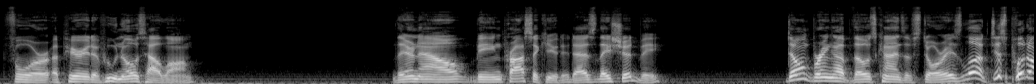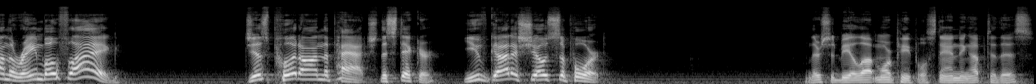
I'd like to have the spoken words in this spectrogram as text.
for a period of who knows how long. They're now being prosecuted, as they should be. Don't bring up those kinds of stories. Look, just put on the rainbow flag. Just put on the patch, the sticker. You've got to show support. There should be a lot more people standing up to this.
